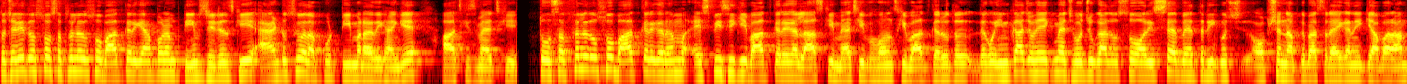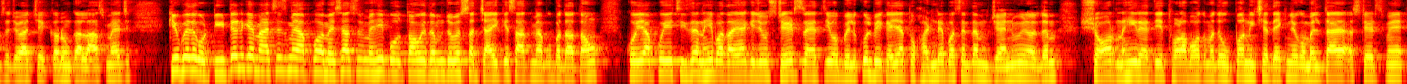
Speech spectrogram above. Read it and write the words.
तो चलिए दोस्तों, सबसे पहले दोस्तों बात करके यहाँ पर हम टीम्स डिटेल्स की। एंड उसके बाद आपको टीम बना दिखाएँगे आज किस मैच की। तो सबसे पहले दोस्तों बात करें, अगर हम एसपीसी की बात करें लास्ट की मैच की परफॉर्मेंस की बात करूँ तो देखो, इनका जो है एक मैच हो चुका है दोस्तों, और इससे बेहतरीन कुछ ऑप्शन आपके पास रहेगा नहीं कि आप आराम से जो है चेक करूँगा लास्ट मैच क्योंकि देखो टी के मैचेस में आपको हमेशा से मैं ही बोलता हूँ, एकदम जो मैं सच्चाई के साथ में आपको बताता हूँ, कोई आपको ये चीज़ें नहीं बताया कि जो स्टेट्स रहती है वो बिल्कुल भी कहिए तो हंड्रेड एकदम जेन्यून एकदम श्योर नहीं रहती है। थोड़ा बहुत मतलब ऊपर नीचे देखने को मिलता है स्टेट्स में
